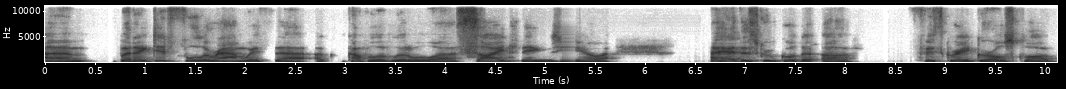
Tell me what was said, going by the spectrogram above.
um, but I did fool around with uh, a couple of little uh, side things. You know, I had this group called the uh, Fifth Grade Girls Club.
